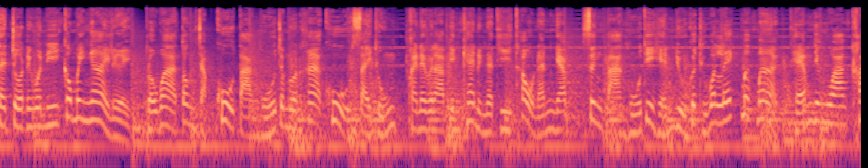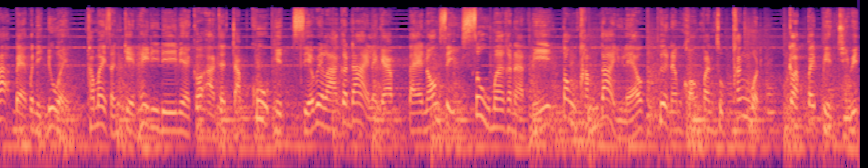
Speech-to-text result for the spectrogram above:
แต่โจทย์ในวันนี้ก็ไม่ง่ายเลย เพราะว่าต้องจับคู่ต่างหูจำนวน 5 คู่ใส่ถุง ภายในเวลาเพียงแค่หนึ่งนาทีเท่านั้นครับ ซึ่งต่างหูที่เห็นอยู่ก็ถือว่าเล็กมากๆ แถมยังวางคละแบบกันอีกด้วยถ้าไม่สังเกตให้ดีๆเนี่ยก็อาจจะจับคู่ผิดเสียเวลาก็ได้เลยครับ แต่น้องสีสู้มาขนาดนี้ต้องทำได้อยู่แล้ว เพื่อนำของปันสุขทั้งหมด กลับไปเปลี่ยนชีวิต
